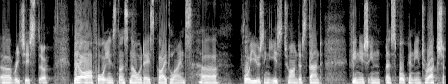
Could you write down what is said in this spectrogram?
uh, register. There are, for instance, nowadays guidelines uh, for using easy to understand Finnish in uh, spoken interaction.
